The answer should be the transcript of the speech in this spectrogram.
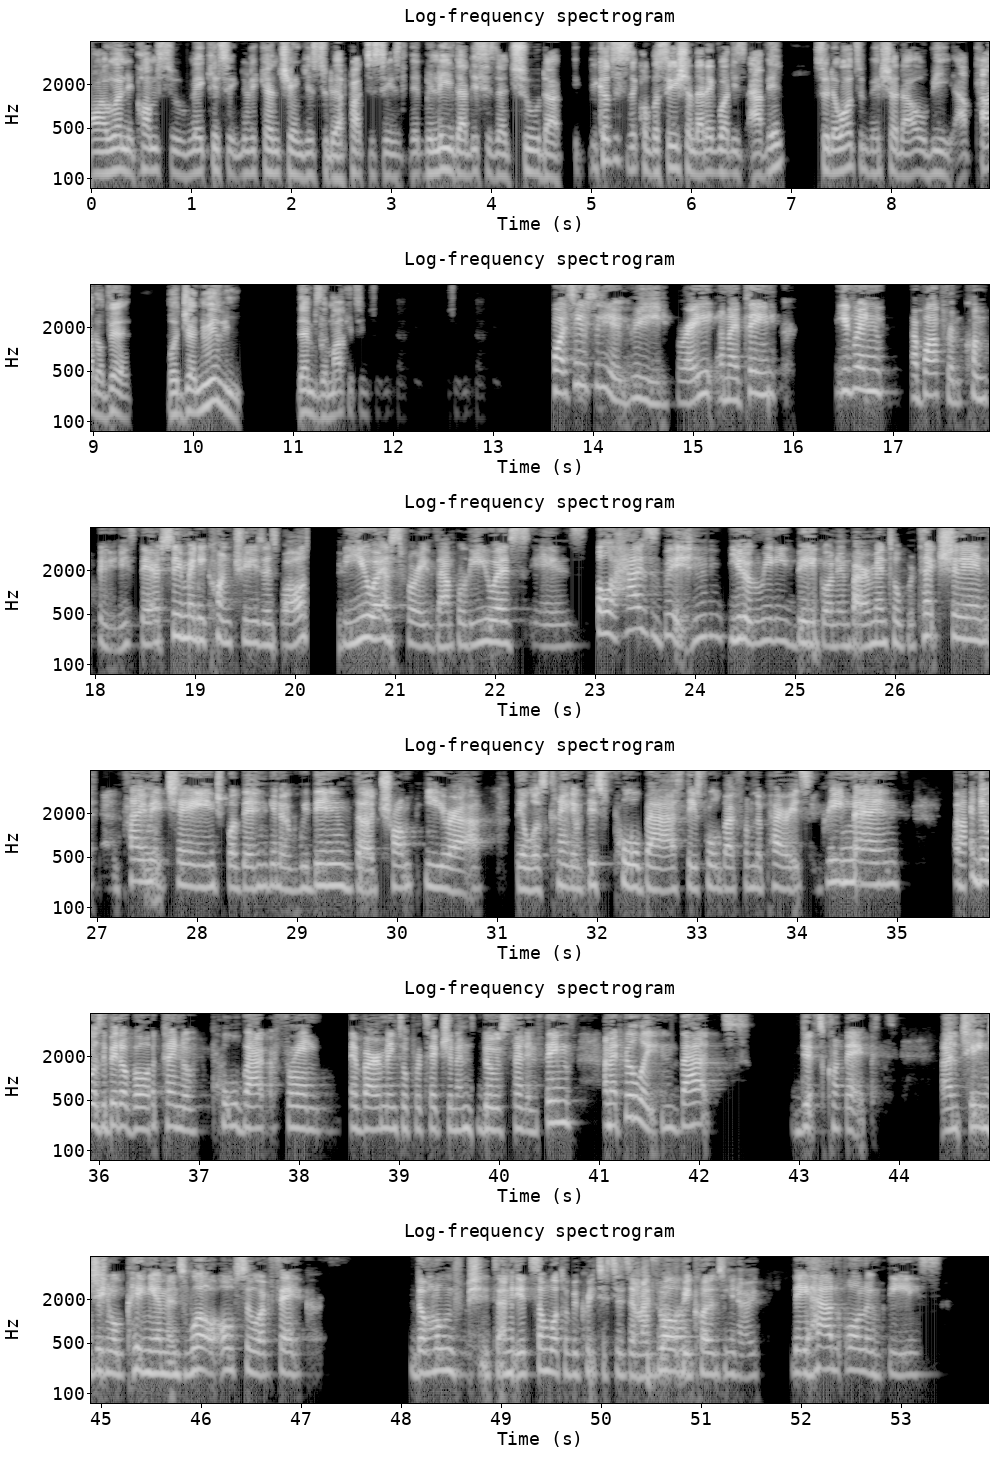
Uh, when it comes to making significant changes to their practices, they believe that this is a tool that, because this is a conversation that everybody's having, so they want to make sure that will be a part of it. But genuinely, them is a marketing tool well, I seriously agree, right? And I think even apart from companies, there are so many countries as well. The US, for example, the US is or has been, you know, really big on environmental protection and climate change. But then, you know, within the Trump era, there was kind of this pullback. They pulled back from the Paris Agreement. Uh, and there was a bit of a kind of pullback from environmental protection and those kind of things. And I feel like that disconnect and changing opinion as well also affect the movement. And it's somewhat of a criticism as well because, you know, they had all of these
